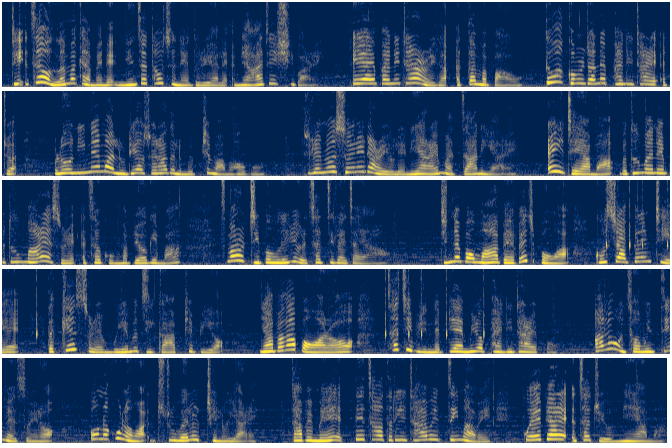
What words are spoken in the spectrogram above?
ဒီအချက်ကိုလက်မခံမဲနဲ့ညင်ချက်ထုတ်ချင်တဲ့သူတွေကလည်းအများကြီးရှိပါတယ် AI ဖန်တီးထားတာတွေကအသက်မပါဘူးသူကကွန်ပျူတာနဲ့ဖန်တီးထားတဲ့အတွက်ဘလို့နီးနဲ့မှလူတယောက်ဆွဲထားတယ်လို့မဖြစ်မှာမဟုတ်ဘူးဒီလိုမျိုးဆွေးနေတာတွေကိုလည်းနေရာတိုင်းမှာကြားနေရတယ်အဲ့ဒီထဲကမှဘသူမှန်နဲ့ဘသူမှားတယ်ဆိုတဲ့အချက်ကိုမပြောခင်မှာကျမတို့ဒီပုံလေးတွေကိုတစ်ချက်ကြည့်လိုက်ကြရအောင်ဒီနှစ်ပုံမှာဘယ်ဘက်တစ်ပုံက Gustav Klimt ရဲ့ The Kiss ဆိုတဲ့မူရင်းမကြီးကားဖြစ်ပြီးတော့ညာဘက်ကပုံကတော့ ChatGPT နဲ့ပြန်ပြီးတော့ဖန်တီးထားတဲ့ပုံအားလုံးကိုခြုံပြီးကြည့်မယ်ဆိုရင်တော့ပုံတစ်ခုလုံးကအတူတူပဲလို့ထင်လို့ရတယ်ဒါပေမဲ့တေချာသတိထားပြီးကြည့်မှာပဲကွဲပြားတဲ့အချက်တွေကိုမြင်ရမှာ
